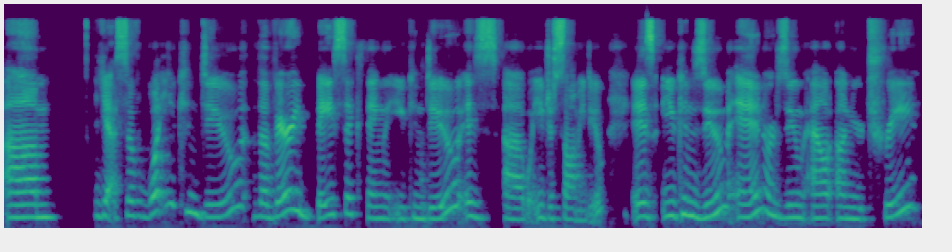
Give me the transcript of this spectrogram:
um yeah so what you can do the very basic thing that you can do is uh, what you just saw me do is you can zoom in or zoom out on your tree.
